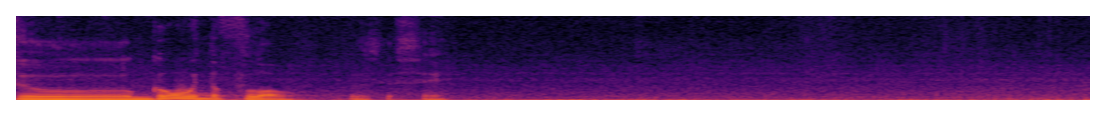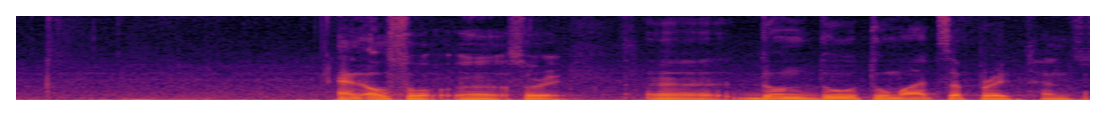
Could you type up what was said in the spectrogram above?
to go with the flow, as you say. And also, uh, sorry, uh, don't do too much separate hands.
